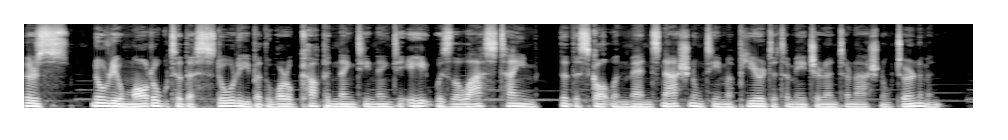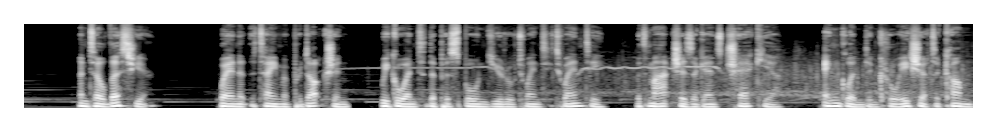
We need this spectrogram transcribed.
there's no real model to this story, but the World Cup in 1998 was the last time that the Scotland men's national team appeared at a major international tournament. Until this year, when at the time of production, we go into the postponed Euro 2020 with matches against Czechia, England, and Croatia to come.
